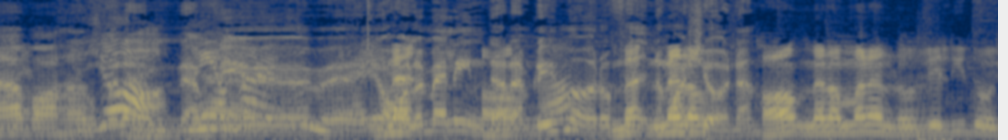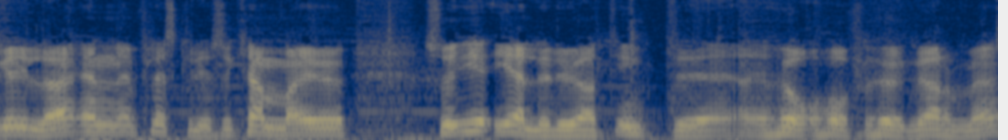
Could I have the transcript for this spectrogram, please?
grillen. vad han ja, Den blir jag håller med Linda, ja. den blir mör och fin när men, man om, kör den. ja, men om man ändå vill då grilla en fläskfilé så kan man ju Så gäller det ju att inte eh, ha, ha för hög värme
